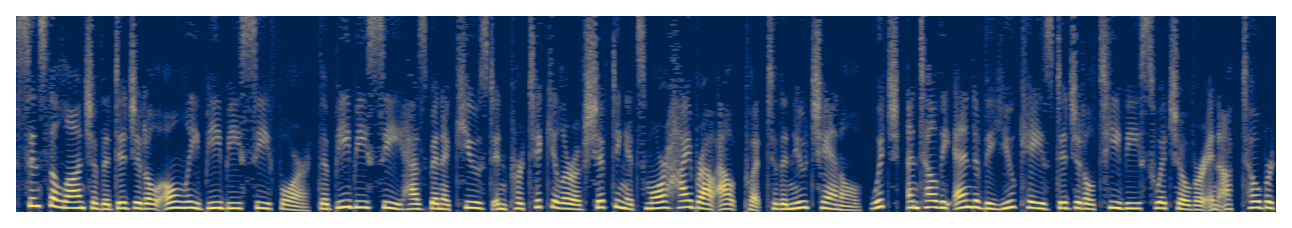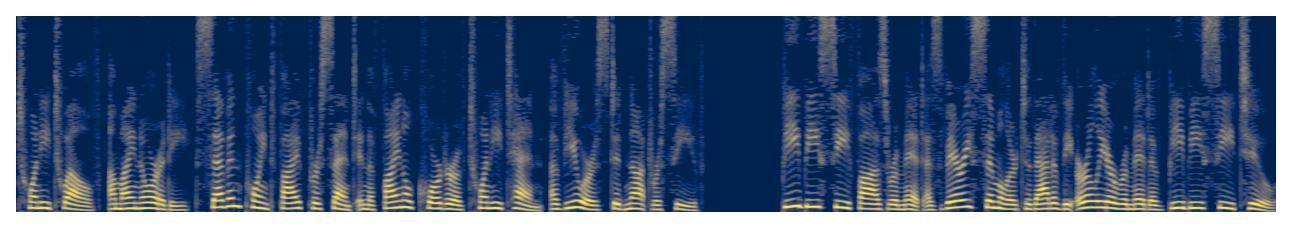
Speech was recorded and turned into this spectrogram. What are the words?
Since the launch of the digital-only BBC4, the BBC has been accused in particular of shifting its more highbrow output to the new channel, which, until the end of the UK's digital TV switchover in October 2012, a minority 7.5% in the final quarter of 2010 of viewers did not receive. BBC Four's remit is very similar to that of the earlier remit of BBC Two,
